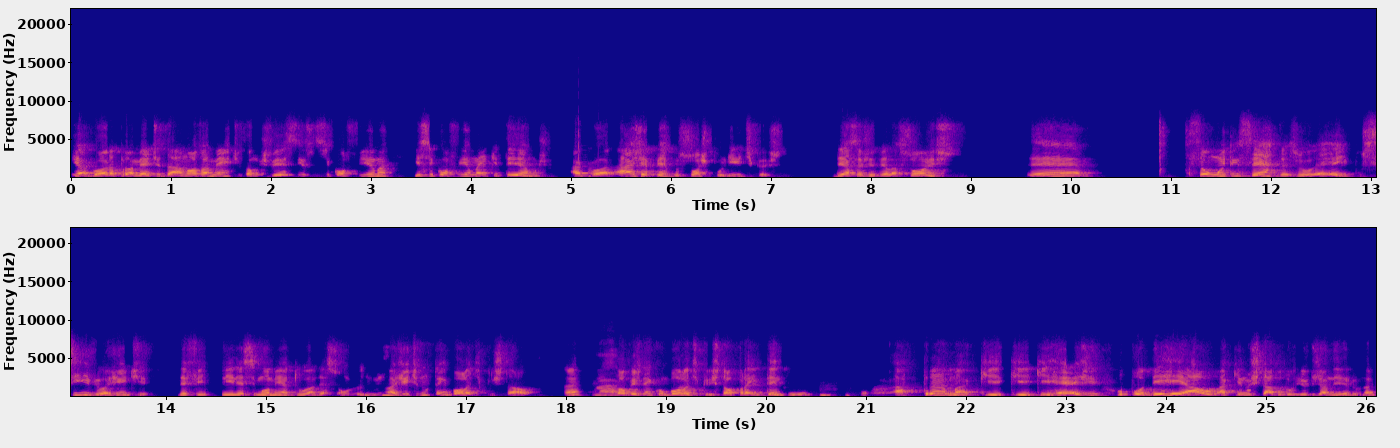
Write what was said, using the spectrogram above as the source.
e agora promete dar novamente. Vamos ver se isso se confirma e se confirma em que termos. Agora, as repercussões políticas dessas revelações é, são muito incertas. É impossível a gente definir nesse momento, Anderson. A gente não tem bola de cristal. Né? Talvez nem com bola de cristal para entender a trama que, que, que, rege o poder real aqui no estado do Rio de Janeiro. Né?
